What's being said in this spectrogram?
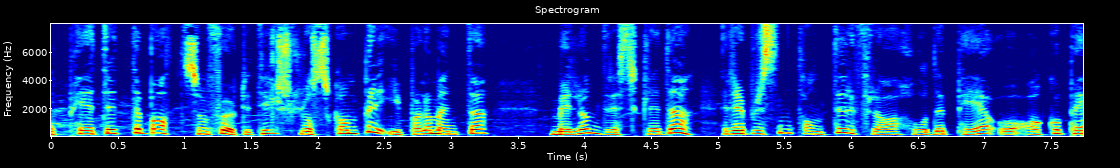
opphetet debatt som førte til slåsskamper i parlamentet mellom dresskledde representanter fra HDP og AKP,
